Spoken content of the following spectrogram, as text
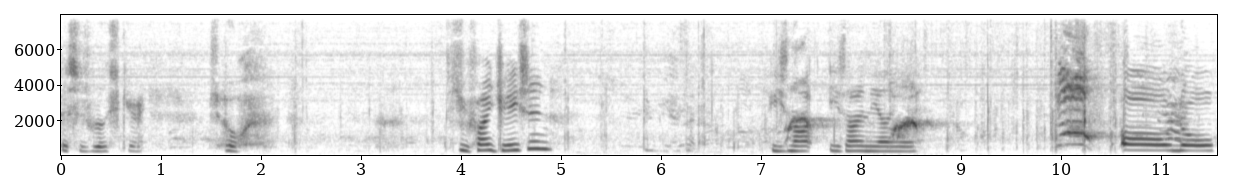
This is really scary. So, did you find Jason? He's not. He's not in the alleyway. Oh no!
